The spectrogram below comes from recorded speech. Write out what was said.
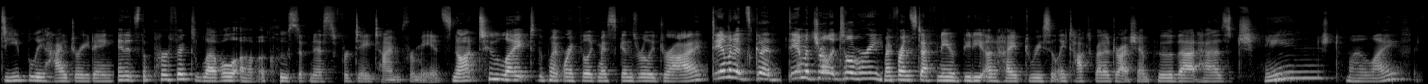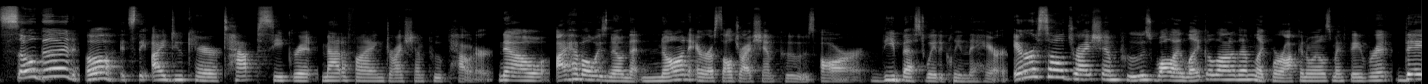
deeply hydrating and it's the perfect level of occlusiveness for daytime for me. It's not too light to the point where I feel like my skin's really dry. Damn it, it's good. Damn it, Charlotte Tilbury. My friend Stephanie of Beauty Unhyped recently talked about a dry shampoo that has changed my life. It's so good. Oh, it's the I Dew Care Tap Secret Mattifying Dry Shampoo Powder. Now, I have always known that non-aerosol dry shampoos are the best way to clean the hair. Aerosol dry shampoos, while I like a lot of them, like Moroccan oil is my favorite, they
